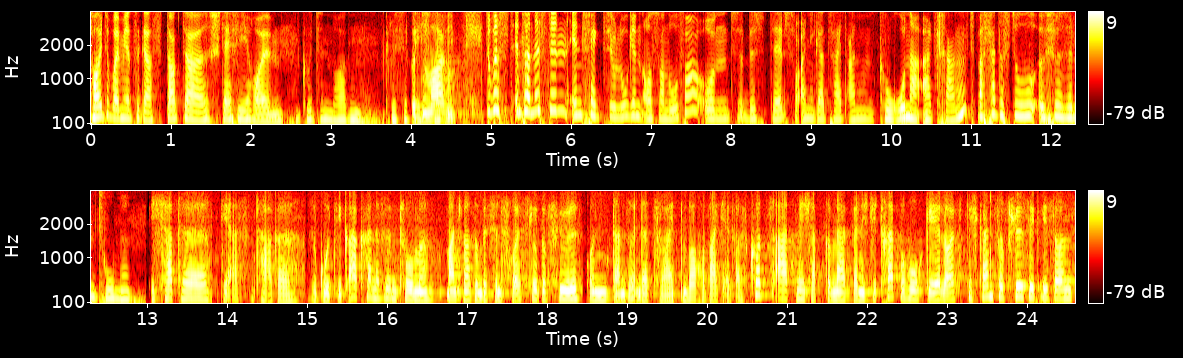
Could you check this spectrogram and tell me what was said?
Heute bei mir zu Gast Dr. Steffi Holm. Guten Morgen. Grüße Guten dich, Morgen. Steffi. Du bist Internistin, Infektiologin aus Hannover und bist selbst vor einiger Zeit an Corona erkrankt. Was hattest du für Symptome? Ich hatte die ersten Tage so gut wie gar keine Symptome, manchmal so ein bisschen Fröstelgefühl und dann so in der zweiten Woche war ich etwas kurzatmig, Ich habe gemerkt, wenn ich die Treppe hochgehe, läuft nicht ganz so flüssig wie sonst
